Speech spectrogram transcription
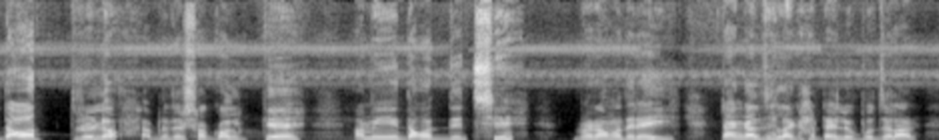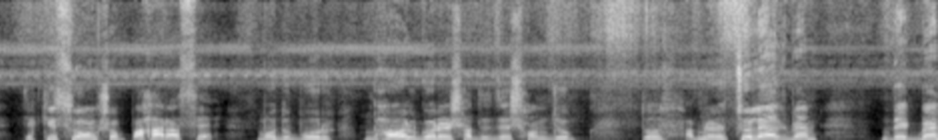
দাওয়াত রইল। আপনাদের সকলকে আমি দাওয়াত দিচ্ছি। এবার আমাদের এই টাঙ্গাল জেলা ঘাটাইল উপজেলার যে কিছু অংশ পাহাড় আছে, মধুপুর, ভাওয়ালগড়ের সাথে যে সংযোগ, তো আপনারা চলে আসবেন, দেখবেন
